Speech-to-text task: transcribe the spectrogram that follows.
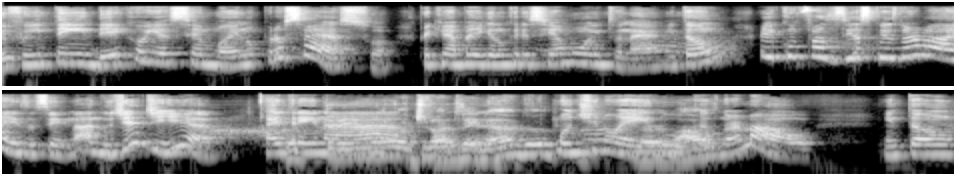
Eu fui entender que eu ia ser mãe no processo, porque minha barriga não crescia muito, né? Então, aí eu fazia as coisas normais, assim, ah, no dia a dia. Aí treinar. Continuou treinando? Continuei, Normal? Lucas, normal. Então,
